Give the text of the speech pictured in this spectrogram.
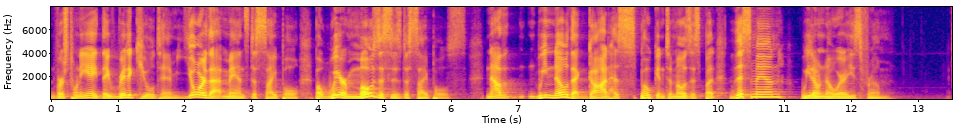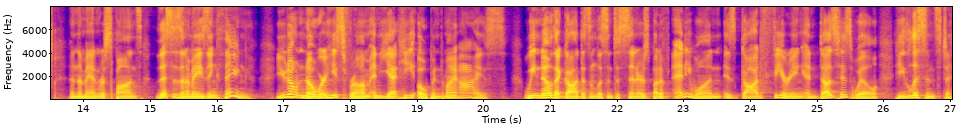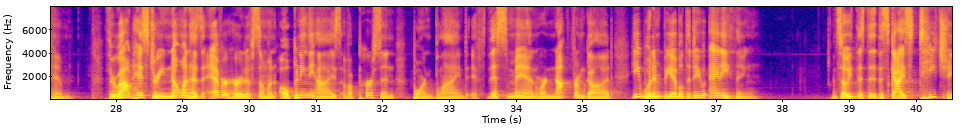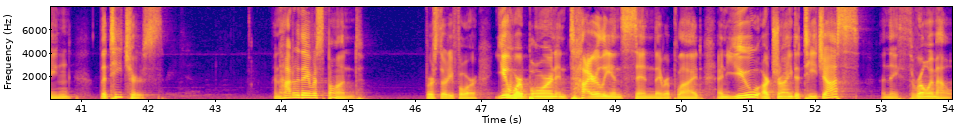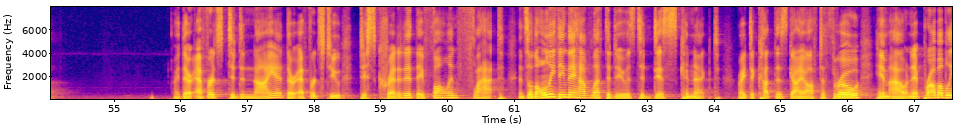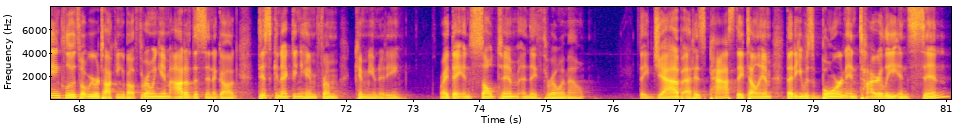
Verse 28, they ridiculed him. You're that man's disciple, but we're Moses' disciples. Now we know that God has spoken to Moses, but this man, we don't know where he's from. And the man responds, This is an amazing thing. You don't know where he's from, and yet he opened my eyes. We know that God doesn't listen to sinners, but if anyone is God fearing and does his will, he listens to him. Throughout history, no one has ever heard of someone opening the eyes of a person born blind. If this man were not from God, he wouldn't be able to do anything. And so this, this guy's teaching the teachers. And how do they respond? Verse 34 You were born entirely in sin, they replied, and you are trying to teach us? And they throw him out. Right? Their efforts to deny it, their efforts to discredit it, they've fallen flat. And so the only thing they have left to do is to disconnect, right? To cut this guy off, to throw him out. And it probably includes what we were talking about throwing him out of the synagogue, disconnecting him from community, right? They insult him and they throw him out. They jab at his past. They tell him that he was born entirely in sin.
